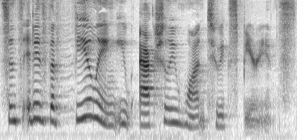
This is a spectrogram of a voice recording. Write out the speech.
since it is the feeling you actually want to experience.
